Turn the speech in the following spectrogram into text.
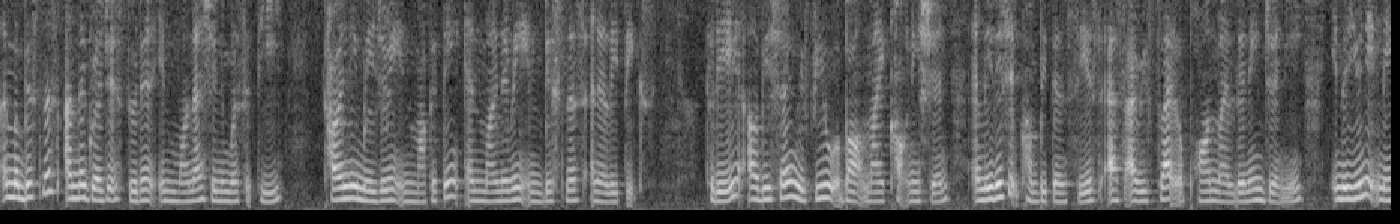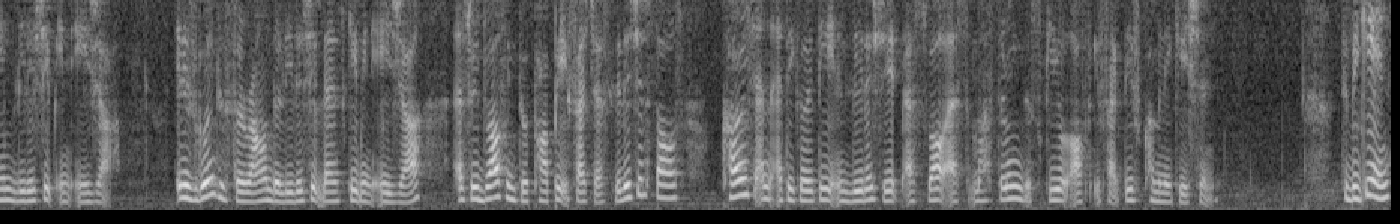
I'm a business undergraduate student in Monash University, currently majoring in marketing and minoring in business analytics. Today, I'll be sharing with you about my cognition and leadership competencies as I reflect upon my learning journey in the unit named Leadership in Asia. It is going to surround the leadership landscape in Asia as we delve into topics such as leadership styles, courage and ethicality in leadership, as well as mastering the skill of effective communication. To begin,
